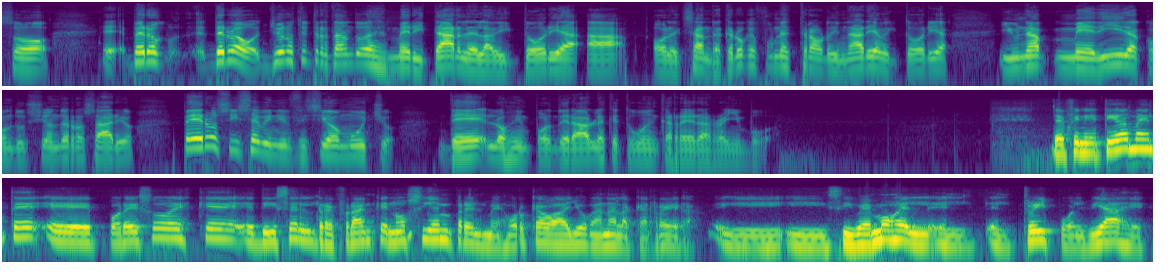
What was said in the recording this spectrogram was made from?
Eh, pero, de nuevo, yo no estoy tratando de desmeritarle la victoria a Alexandra. Creo que fue una extraordinaria victoria y una medida conducción de Rosario, pero sí se benefició mucho de los imponderables que tuvo en carrera Rainbow. Definitivamente, eh, por eso es que dice el refrán que no siempre el mejor caballo gana la carrera. Y, si vemos el, trip o el viaje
